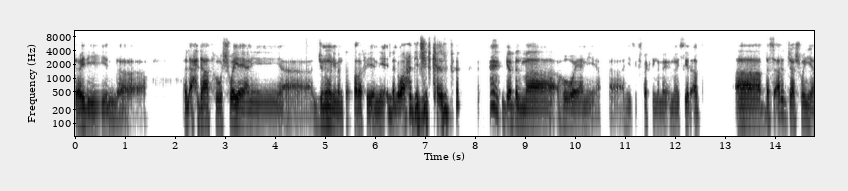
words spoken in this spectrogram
تعيدي الأحداث وشوية يعني آه، جنوني من طرفي إني إن الواحد يجيب كلب. قبل ما هو يعني he's uh, expecting إنه يصير أب. آه بس أرجع شوية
